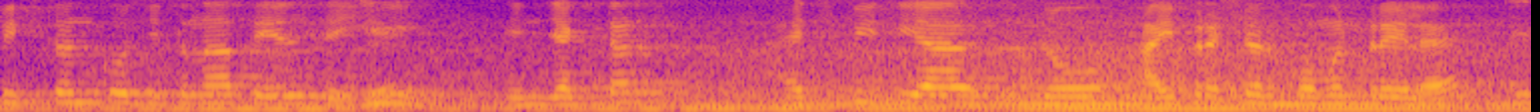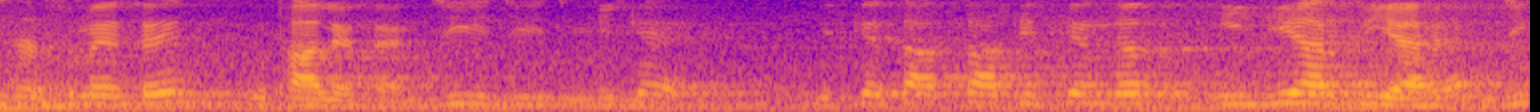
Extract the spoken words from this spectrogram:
पिस्टन को जितना तेल चाहिए जी। Injectors H P C R जो हाई प्रेशर कॉमन रेल है जी सर। उसमें से उठा लेता है। जी जी जी ठीक है? इसके साथ साथ इसके अंदर EGR दिया है। जी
